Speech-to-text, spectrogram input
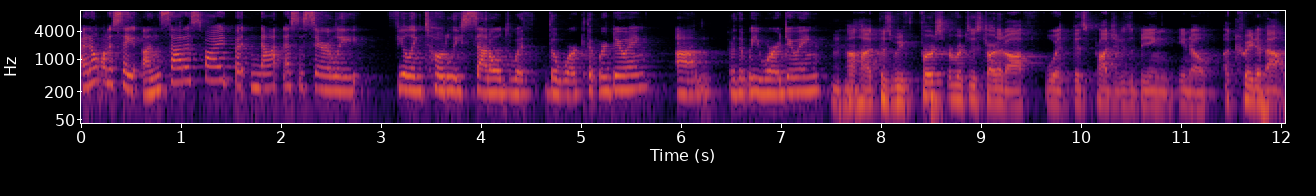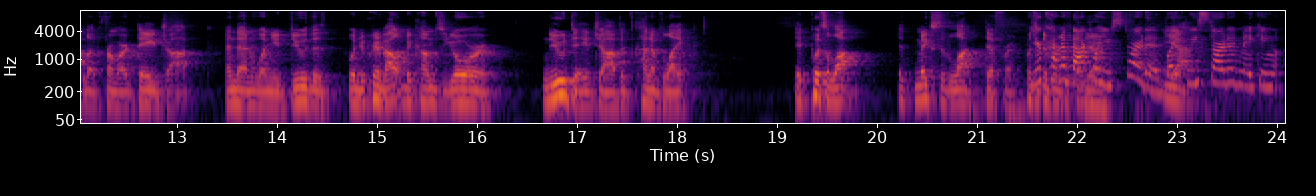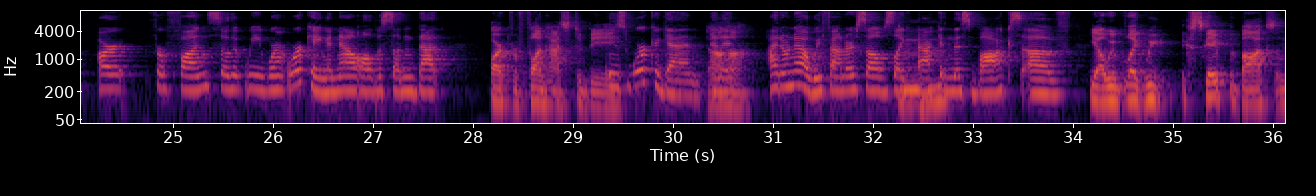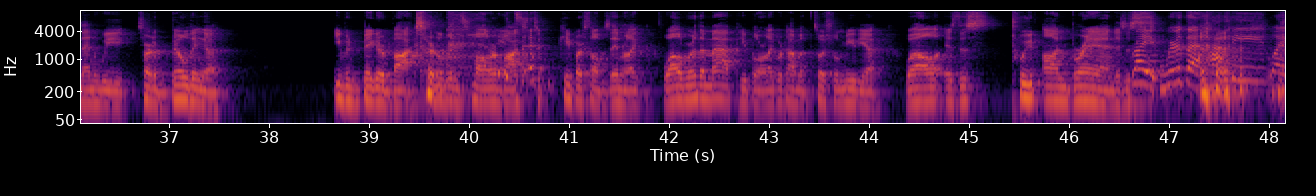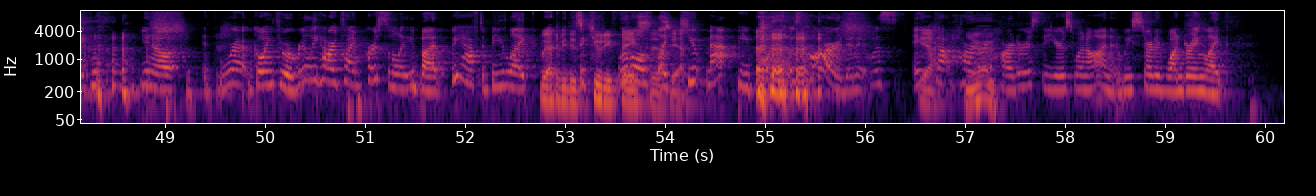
i don't want to say unsatisfied but not necessarily feeling totally settled with the work that we're doing um, or that we were doing Uh-huh, because we first originally started off with this project as being, you know, a creative outlet from our day job. And then when you do this, when your creative outlet becomes your new day job, it's kind of like, it puts a lot, it makes it a lot different. Puts you're kind of back perspective. where you started. Like Yeah. we started making art for fun so that we weren't working, and now all of a sudden that Art for fun has to be, is work again. And Uh-huh. it, I don't know. We found ourselves like back in this box of yeah, we like, we escaped the box and then we started building a even bigger box or a little bit smaller box to keep ourselves in. We're like, well, we're the map people, or like we're talking about social media. Well, is this tweet on brand? Is this right. We're the happy, like you know, we're going through a really hard time personally, but we have to be like We have to be these the cutie little, faces, like yeah. cute map people. And it was hard, and it was it Yeah. got harder Yeah. and harder as the years went on, and we started wondering like,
